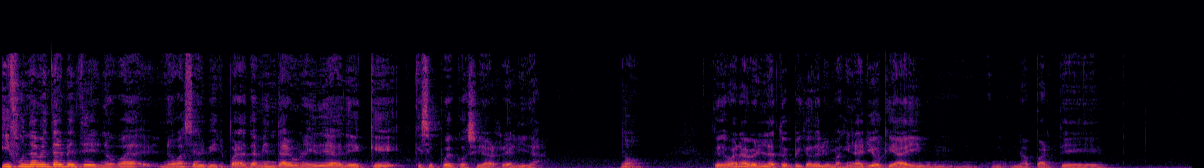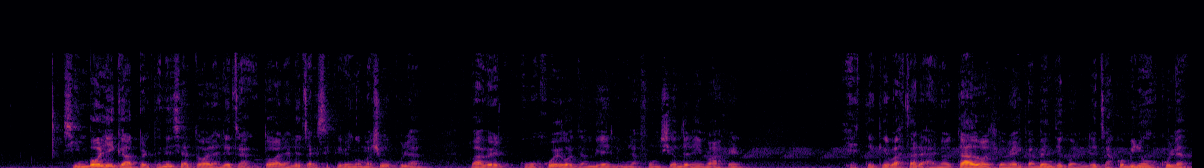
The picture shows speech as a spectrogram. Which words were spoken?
Y fundamentalmente nos va, nos va a servir para también dar una idea de qué, qué se puede considerar realidad. ¿no? Ustedes van a ver en la tópica de lo imaginario que hay una parte simbólica, pertenece a todas las letras, todas las letras que se escriben con mayúscula. Va a haber un juego también, una función de la imagen este, que va a estar anotado algebraicamente con letras con minúscula.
